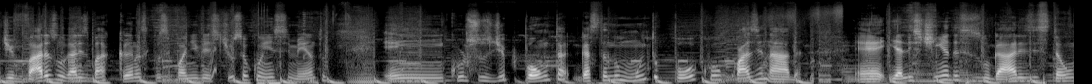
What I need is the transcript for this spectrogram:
de vários lugares bacanas que você pode investir o seu conhecimento em cursos de ponta, gastando muito pouco ou quase nada. É, e a listinha desses lugares estão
